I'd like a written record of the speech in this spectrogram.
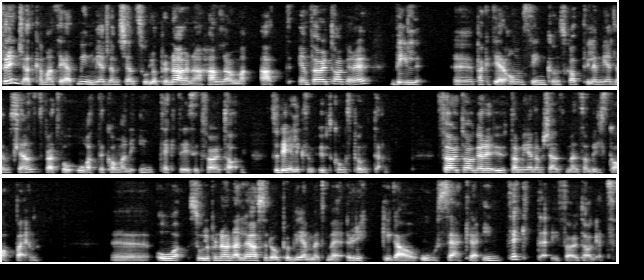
Förenklat kan man säga att min medlemstjänst Soloprenörerna handlar om att en företagare vill eh, paketera om sin kunskap till en medlemstjänst för att få återkommande intäkter i sitt företag. Så det är liksom utgångspunkten. Företagare utan medlemstjänst men som vill skapa en. Eh, och soloprenörerna löser då problemet med ryckiga och osäkra intäkter i företaget.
